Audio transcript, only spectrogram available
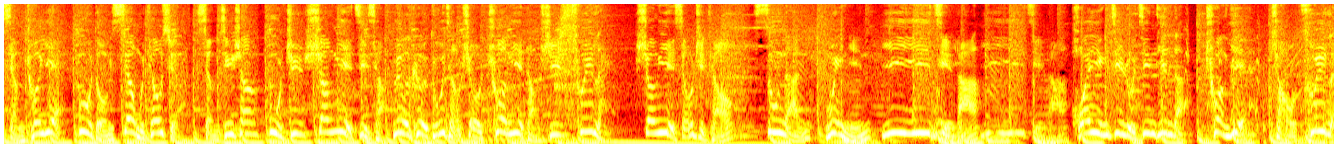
想创业不懂项目挑选，想经商不知商业技巧。乐客独角兽创业导师崔磊，商业小纸条苏南为您一一解答。一一解答，欢迎进入今天的创业找崔磊。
